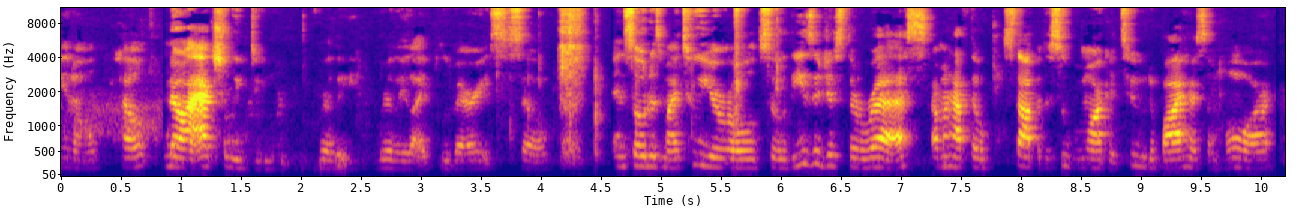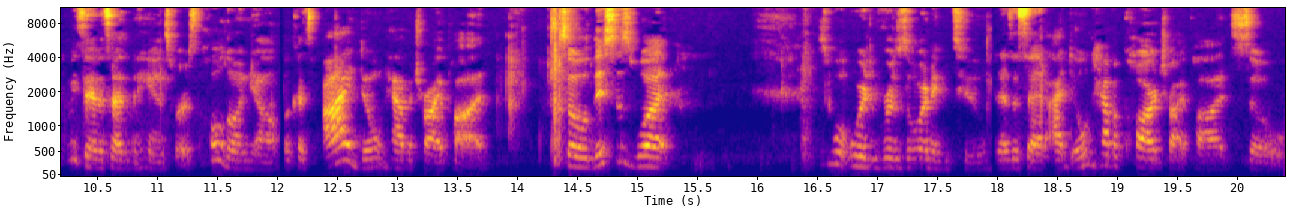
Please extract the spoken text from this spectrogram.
you know, health. No, I actually do really, really like blueberries. So, and so does my two-year-old. So these are just the rest. I'm gonna have to stop at the supermarket too to buy her some more. Let me sanitize my hands first. Hold on, y'all, because I don't have a tripod. So this is what this is what we're resorting to. As I said, I don't have a car tripod, so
